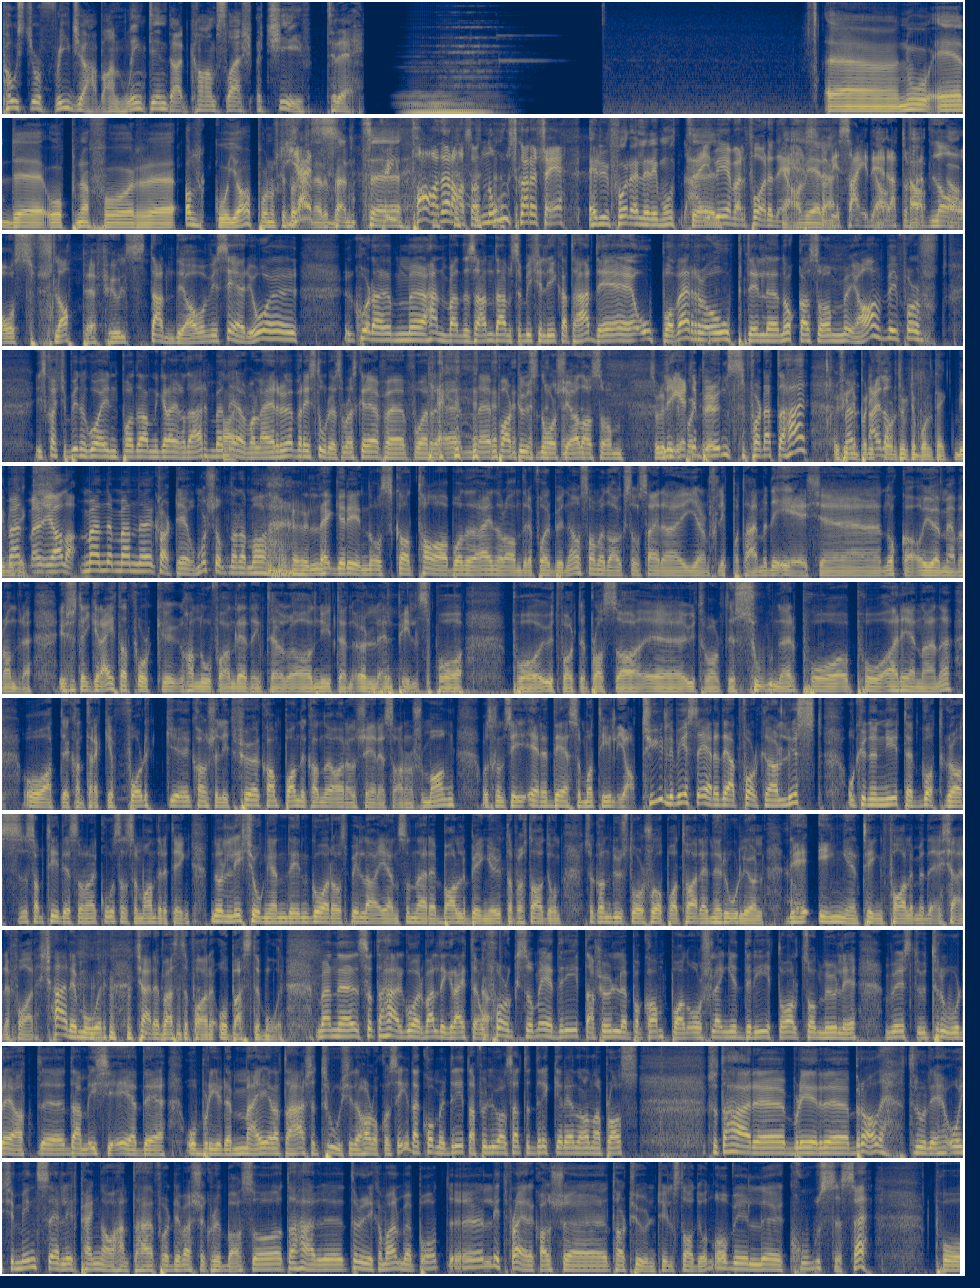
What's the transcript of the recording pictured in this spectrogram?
Post your free job on linkedin.com slash achieve today. Uh, nå er det åpna for uh, Alco-ja på norske stadioner, Yes! Bent. Fy Eh, fader, altså! Nå skal det skje! er du for eller imot? Nei, eh, vi er vel for det, Ja, vi er skal det. vi si det. Ja, Rett og slett. ja, La ja. oss slappe fullstendig av. Og vi ser jo hvor hvordan de henvender seg, dem som ikke liker dette her. Det er oppover og opp til noe som Ja, vi får vi skal ikke begynne å gå inn på den greia der, men det er vel ei røverhistorie som ble skrevet for en par tusen år siden, da, som ligger til bunns for dette her. Vi finner Men- på ditt foretrukne bibliotek. Men, men, ja da, men, men eh, klart det er jo morsomt når de legger inn og skal ta både det ene og det andre forbundet, og samme dag så sier de, gir de slipp på det her, men det er ikke noe å gjøre med hverandre. Jeg syns det er greit at folk kan nå få anledning til å nyte en øl, en pils, på, på utvalgte plasser, eh, utvalgte soner på, på arenaene, og at det kan trekke folk eh, kanskje litt før kampene, det kan arrangeres arrangement, og så kan du si er det det som må til? Ja, tydeligvis er det det at folk har lyst å kunne nyte et godt glass samtidig som de koser seg med andre ting. Når lilleungen din går og spiller i en sånn der ballbinge utenfor stadion, så kan du stå og se på og ta deg en rolig øl. Det er ingenting farlig med det, kjære far, kjære mor, kjære bestefar og bestemor. Men eh, så det her går veldig greit. Og folk som er drita fulle på kampene og slenger drit og alt sånn mulig, hvis du tror det at eh, de ikke er det, og blir det mer i dette her, så tror ikke det har noe å si. De kommer drita fulle uansett, drikker en eller annen plass. Så dette her eh, blir eh, bra, det, tror jeg. Og ikke minst er det litt penger å hente her for diverse klubber. Så dette her eh, tror jeg kan være med på at litt flere kanskje tar turen til stadion og vil kose seg på,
